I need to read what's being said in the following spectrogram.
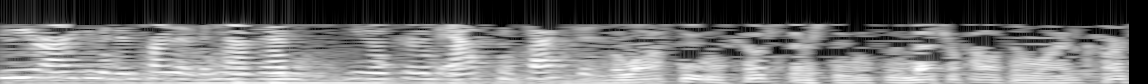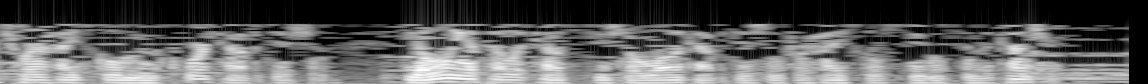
do your argument in front of and have them, you know, sort of ask you questions. The law students coach their students in the metropolitan-wide Karchmer High School Moot Court Competition, the only appellate constitutional law competition for high school students in the country.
